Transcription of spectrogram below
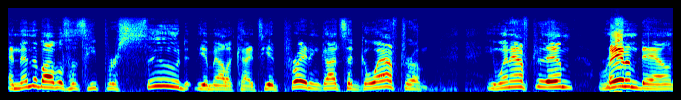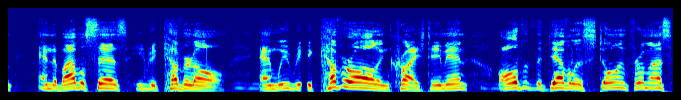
And then the Bible says he pursued the Amalekites. He had prayed, and God said, Go after them. He went after them, ran them down, and the Bible says he recovered all. Mm-hmm. And we recover all in Christ. Amen. Mm-hmm. All that the devil has stolen from us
